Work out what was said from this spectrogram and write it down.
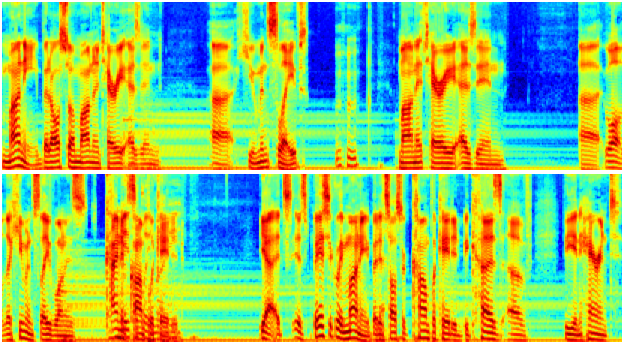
money but also monetary as in uh, human slaves mm-hmm. Monetary as in uh, well the human slave one is kind of complicated money. yeah it's it's basically money but it's also complicated because of the inherent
